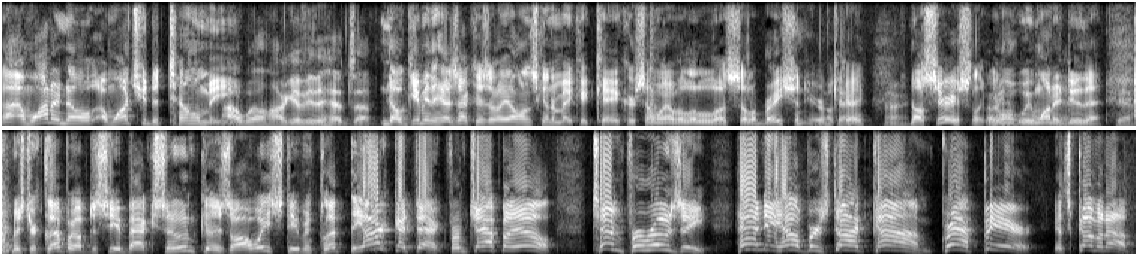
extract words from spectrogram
I want to know. I want you to tell me. I will. I'll give you the heads up. No, give me the heads up because Ellen's going to make a cake or something. We'll have a little uh, celebration here, okay? Okay. Right. No, seriously, we, want, we want to do that. Yeah. Mr. Clipp, we hope to see you back soon. Because always, Stephen Clipp, the architect from Chapel Hill, Tim Ferruzzi, HandyHelpers.com, craft beer. It's coming up.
